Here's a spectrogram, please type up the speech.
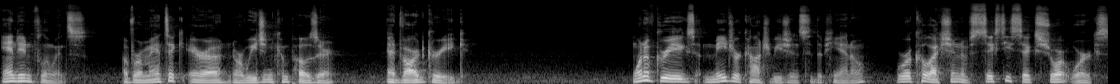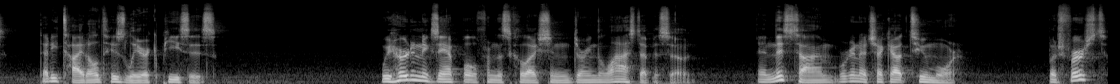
and influence of Romantic era Norwegian composer Edvard Grieg. One of Grieg's major contributions to the piano were a collection of 66 short works that he titled his lyric pieces. We heard an example from this collection during the last episode, and this time we're going to check out two more. But first,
